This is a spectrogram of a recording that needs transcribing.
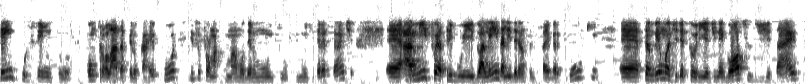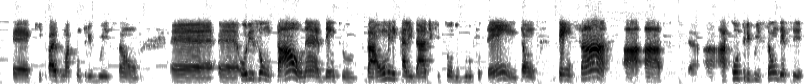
100% controlada pelo Carrefour. Isso foi uma modelo muito, muito interessante. A mim foi atribuído, além da liderança de CyberCook, é, também uma diretoria de negócios digitais, é, que faz uma contribuição é, é, horizontal né, dentro da omnicalidade que todo grupo tem. Então, pensar a, a a, contribuição desse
